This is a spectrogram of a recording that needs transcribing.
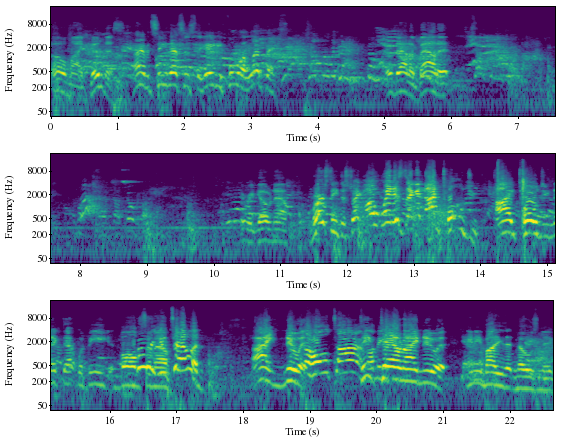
Oh, my goodness. I haven't seen that since the 84 Olympics. No doubt about it. Here we go now. Mercy to strike. Oh, wait a second. I told you. I told you, Nick, that would be involved Who somehow. are you telling? I knew it. The whole time. Deep I mean, down, I knew it. Anybody that knows Nick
